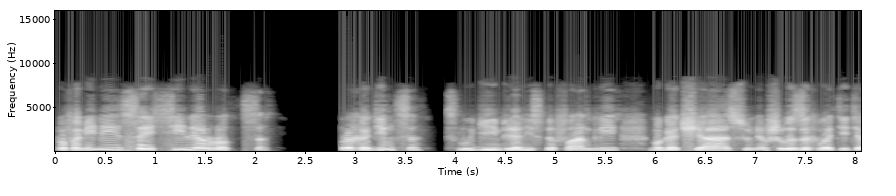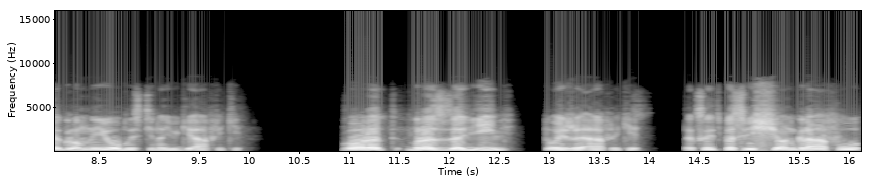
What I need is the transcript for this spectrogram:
по фамилии Сесилия Ротца, проходимца, слуги империалистов Англии, богача, сумевшего захватить огромные области на юге Африки. Город Браззавиль той же Африки, так сказать, посвящен графу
